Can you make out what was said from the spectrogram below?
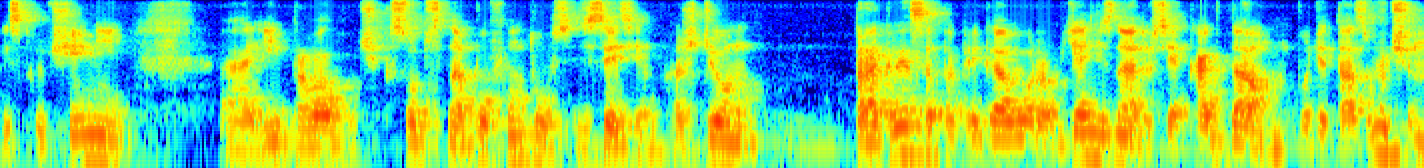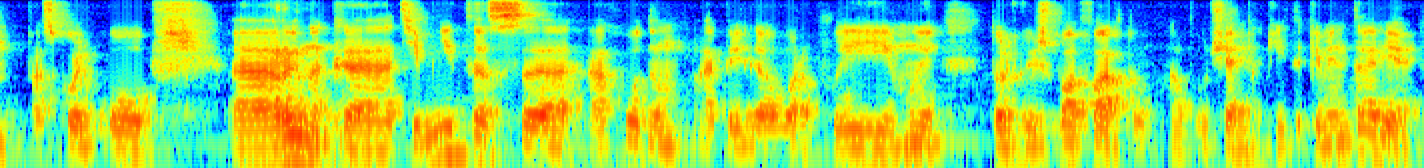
исключений. Э, и провал выручек. Собственно, по фунту в связи с этим ждем прогресса по переговорам. Я не знаю, друзья, когда он будет озвучен, поскольку э, рынок э, темнит с ходом переговоров, и мы только лишь по факту получаем какие-то комментарии.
